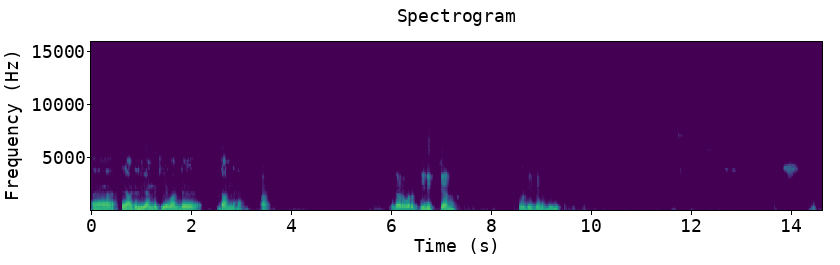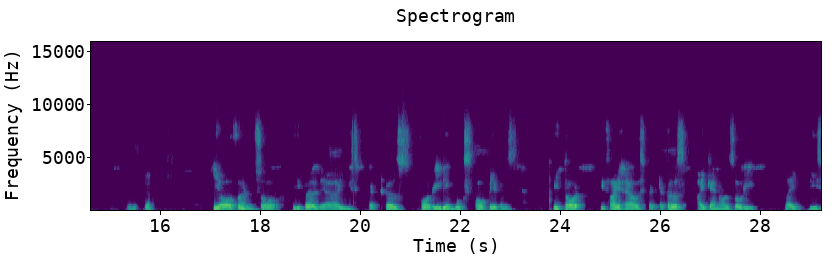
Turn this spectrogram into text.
uh, එයාට ලියන්න කියවන්න දන්නේ නැහැ හරි. ඊළඟට මට දිනිත් කියන්නේ. ඒකට ඒ කියන්නේ දිනිත්. දිනිත් කියන්නේ He often saw people wearing spectacles for reading books or papers. He thought, if I have spectacles, I can also read like these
